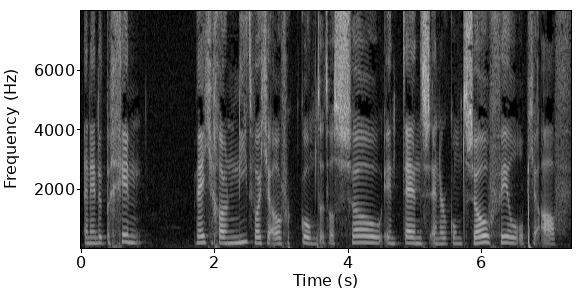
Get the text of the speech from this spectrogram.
En in het begin weet je gewoon niet wat je overkomt. Het was zo intens en er komt zoveel op je af.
